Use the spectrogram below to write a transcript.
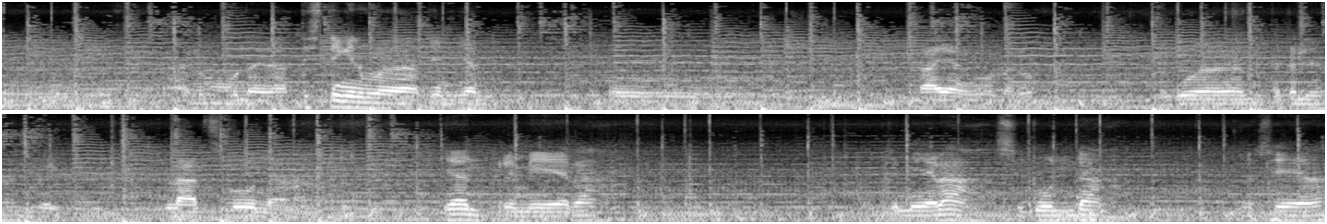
eh, ano muna na testingin muna natin yan. Kung sayang kung ano pag tagalin clutch muna yan primera primera segunda tercera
